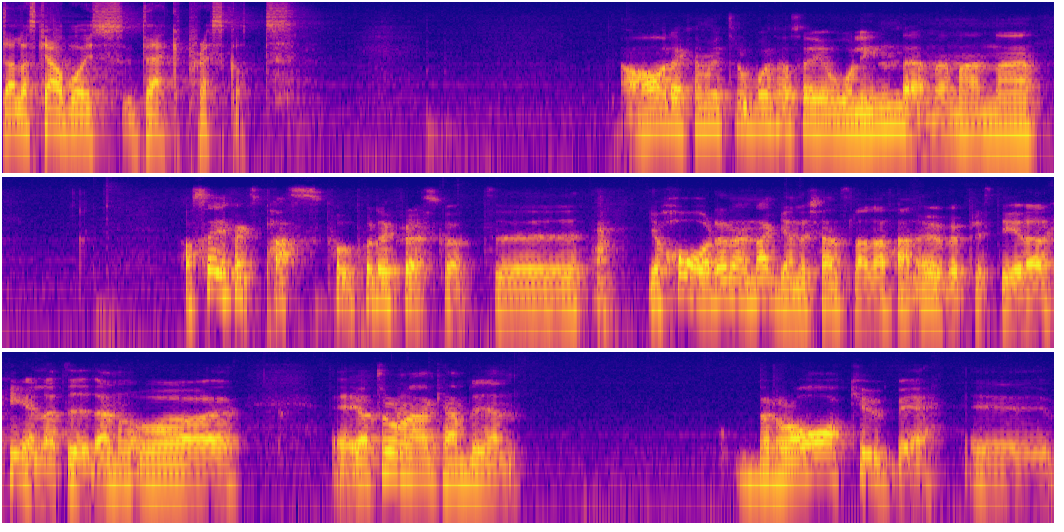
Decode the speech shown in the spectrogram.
Dallas Cowboys, Dak Prescott. Ja, där kan man ju tro att jag säger all in där. Men, men eh, jag säger faktiskt pass på, på Dak Prescott. Eh, jag har den här naggande känslan att han överpresterar hela tiden. Och eh, Jag tror att han kan bli en bra QB. Eh,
